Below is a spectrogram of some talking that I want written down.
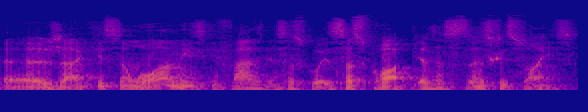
Ah, já que são homens que fazem essas coisas, essas cópias, essas transcrições.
